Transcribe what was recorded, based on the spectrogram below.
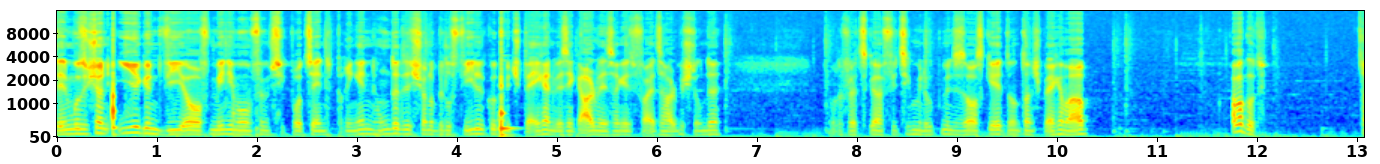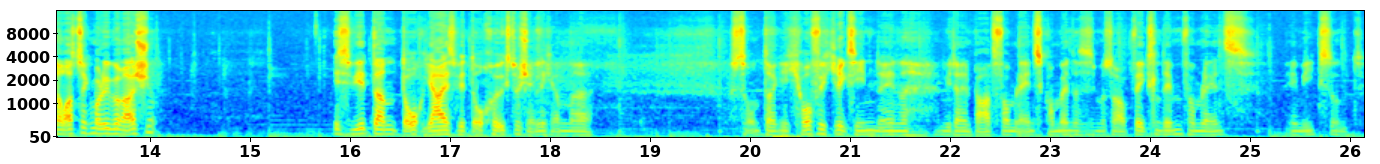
Den muss ich schon irgendwie auf Minimum 50% bringen. 100 ist schon ein bisschen viel. Gut, mit Speichern wäre es egal, wenn ich sage, jetzt fahre jetzt eine halbe Stunde. Oder vielleicht sogar 40 Minuten, wenn es ausgeht und dann speichern wir ab. Aber gut. Dann lasst euch mal überraschen. Es wird dann doch, ja, es wird doch höchstwahrscheinlich am äh, Sonntag. Ich hoffe, ich kriege es hin, ein, wieder ein Part Formel 1 kommen. Das ist immer so abwechselnd eben, Formel 1, MX und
